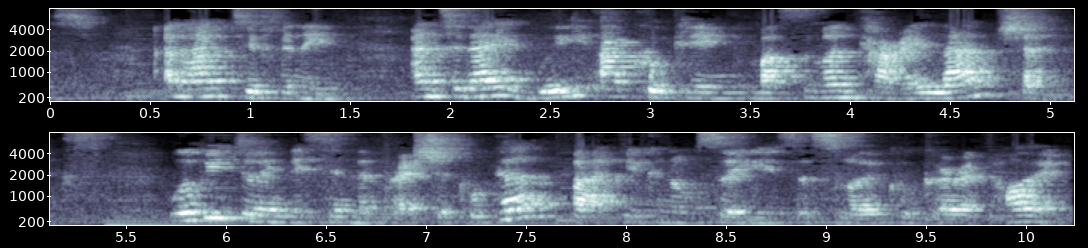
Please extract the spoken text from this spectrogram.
Nicholas. And I'm Tiffany. And today we are cooking massaman curry lamb shanks. We'll be doing this in the pressure cooker, but you can also use a slow cooker at home.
